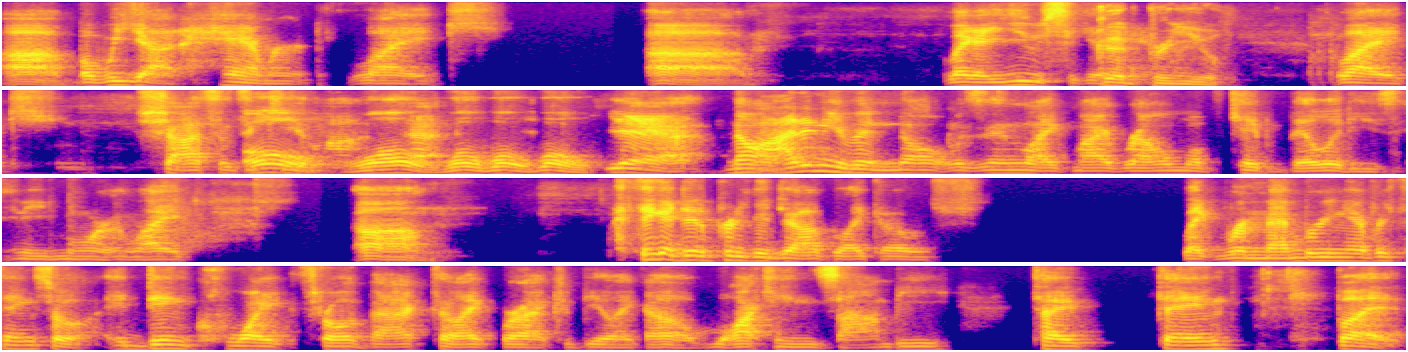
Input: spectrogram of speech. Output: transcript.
uh, but we got hammered like, uh, like I used to get. Good for you. Like shots of Oh, tequila. whoa, that- whoa, whoa, whoa. yeah. No. I didn't even know it was in like my realm of capabilities anymore. Like, um, I think I did a pretty good job, like of like remembering everything. So it didn't quite throw it back to like where I could be like a walking zombie type thing. But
